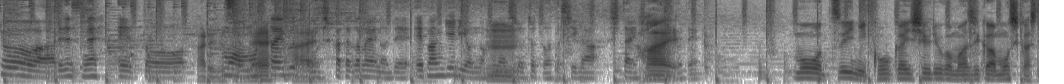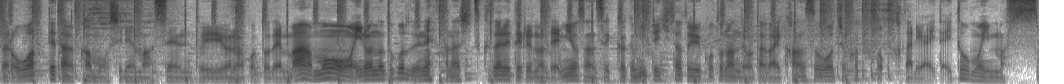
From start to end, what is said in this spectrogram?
今日はあれですね。えっ、とあれですよね。もうもったいぶってはい。も仕方がないので、エヴァンゲリオンの話をちょっと私がしたいということで、もうついに公開終了が間近もしかしたら終わってたかもしれませんというようなことでまあもういろんなところでね話し尽くされてるのでみおさんせっかく見てきたということなんでお互い感想をちょこっと語り合いたいと思います。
